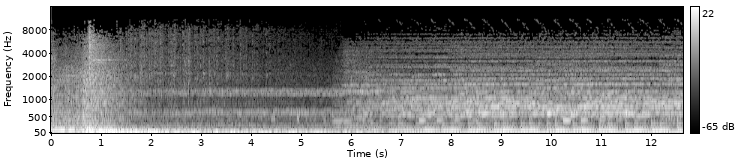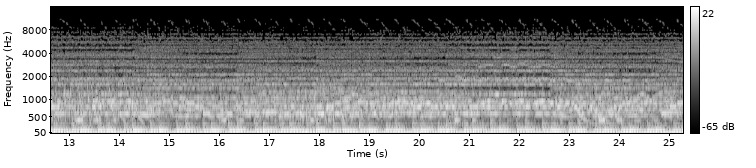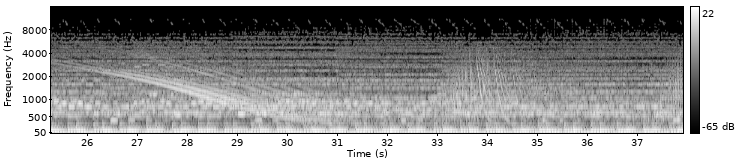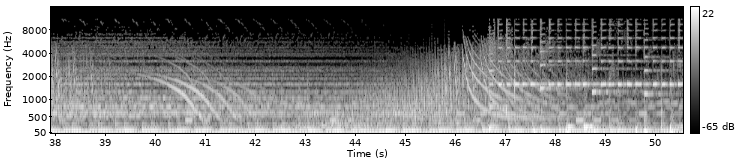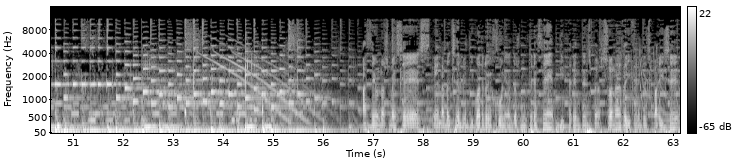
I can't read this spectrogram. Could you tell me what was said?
En la noche del 24 de junio del 2013, diferentes personas de diferentes países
